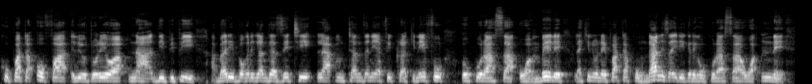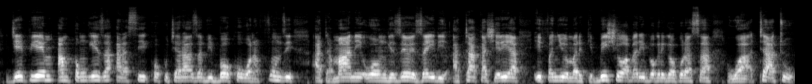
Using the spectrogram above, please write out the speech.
kupata ofa iliyotolewa na DPP. Habari ipo katika gazeti la Mtanzania Fikra Kinefu ukurasa wa mbele, lakini unaipata kwa undani zaidi katika ukurasa wa nne. JPM ampongeza RC kwa kucharaza viboko wanafunzi, atamani waongezewe zaidi, ataka sheria ifanyiwe marekebisho. Habari ipo katika ukurasa wa tatu.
